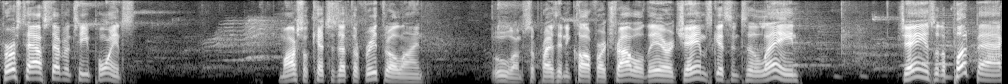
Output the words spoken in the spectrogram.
First half, 17 points. Marshall catches at the free throw line. Ooh, I'm surprised they didn't call for a travel there. James gets into the lane. James with a putback,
